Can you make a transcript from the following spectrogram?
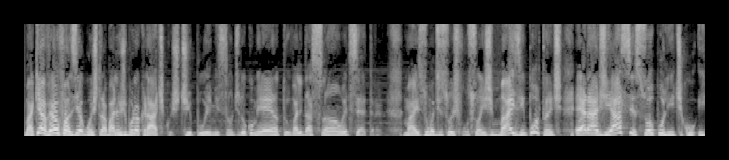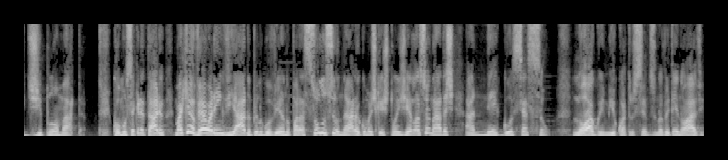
Maquiavel fazia alguns trabalhos burocráticos, tipo emissão de documento, validação, etc. Mas uma de suas funções mais importantes era a de assessor político e diplomata. Como secretário, Maquiavel era enviado pelo governo para solucionar algumas questões relacionadas à negociação. Logo, em 1499,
